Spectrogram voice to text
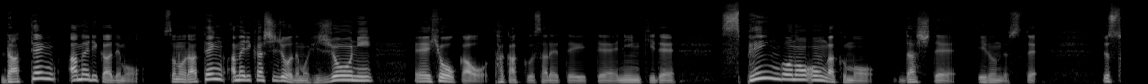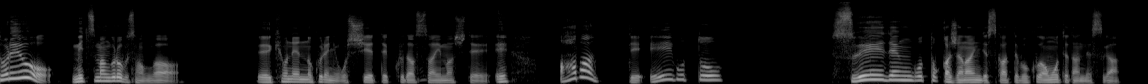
ラテンアメリカでもそのラテンアメリカ市場でも非常に評価を高くされていて人気でスペイン語の音楽も出しているんですって。でそれをミッツマングローブさんが、えー、去年の暮れに教えてくださいましてえアバって英語とスウェーデン語とかじゃないんですかって僕は思ってたんですが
